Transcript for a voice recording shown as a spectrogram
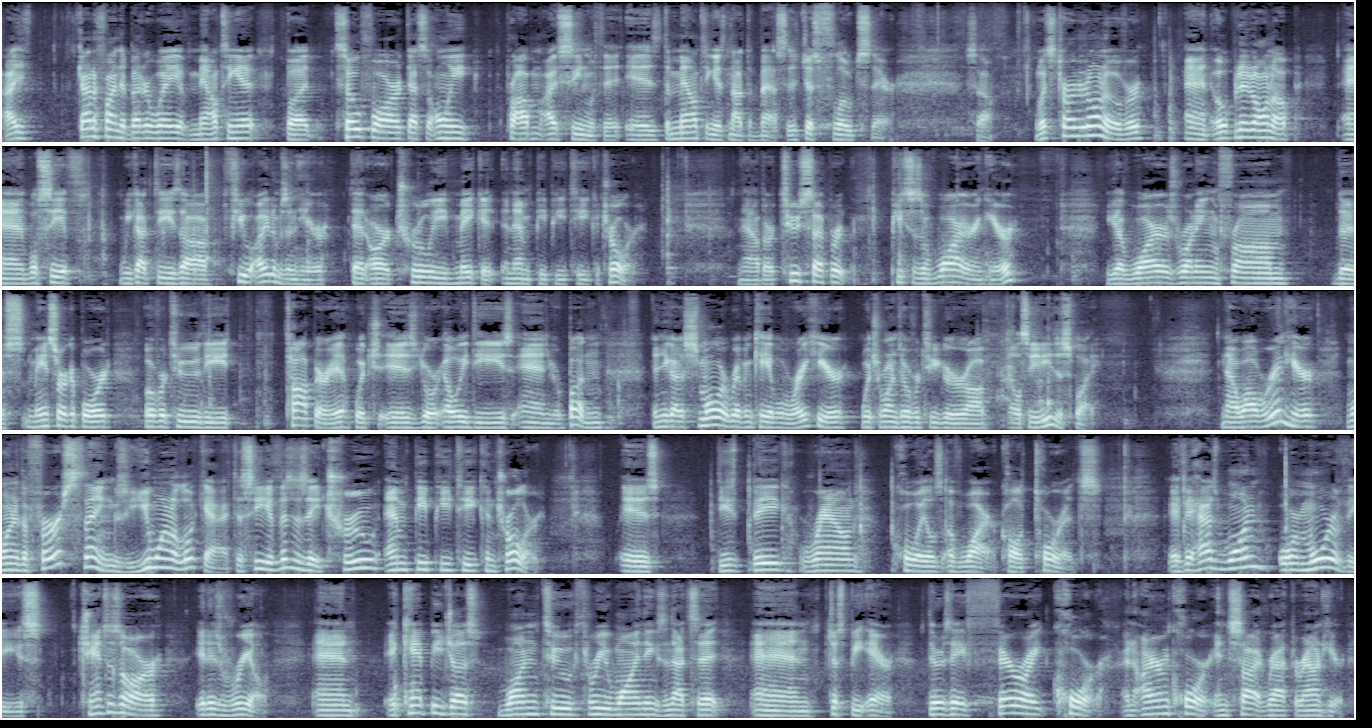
I got to find a better way of mounting it but so far that's the only problem I've seen with it is the mounting is not the best. It just floats there. So let's turn it on over and open it on up and we'll see if we got these uh, few items in here that are truly make it an MPPT controller. Now there are two separate pieces of wiring here. You have wires running from this main circuit board over to the top area, which is your LEDs and your button. Then you got a smaller ribbon cable right here, which runs over to your uh, LCD display. Now, while we're in here, one of the first things you want to look at to see if this is a true MPPT controller is these big round coils of wire called toroids. If it has one or more of these, chances are it is real. And it can't be just one, two, three windings and that's it, and just be air there's a ferrite core, an iron core inside wrapped around here.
